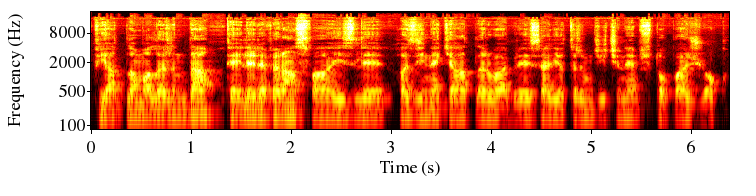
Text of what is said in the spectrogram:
fiyatlamalarında TL referans faizli hazine kağıtları var. Bireysel yatırımcı için hem stopaj yok.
